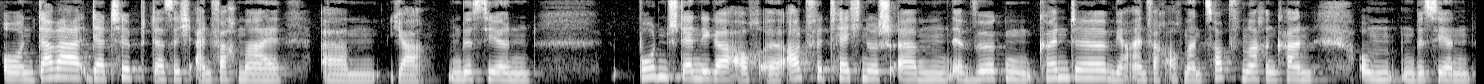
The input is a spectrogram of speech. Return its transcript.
Und da war der Tipp, dass ich einfach mal ähm, ja ein bisschen bodenständiger, auch äh, outfit-technisch ähm, wirken könnte, mir einfach auch mal einen Zopf machen kann, um ein bisschen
